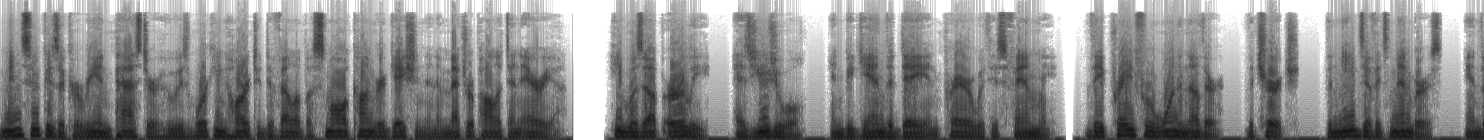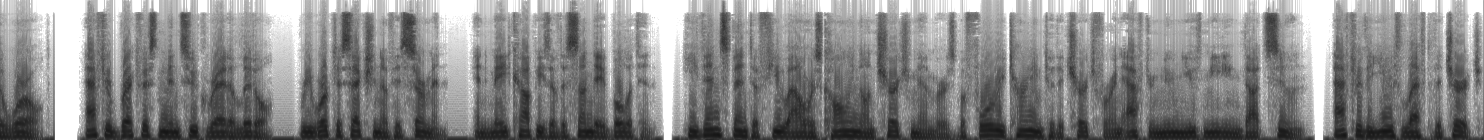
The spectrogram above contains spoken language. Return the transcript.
Minsuk is a Korean pastor who is working hard to develop a small congregation in a metropolitan area. He was up early, as usual, and began the day in prayer with his family. They prayed for one another, the church, the needs of its members, and the world. After breakfast Minsuk read a little, reworked a section of his sermon, and made copies of the Sunday Bulletin. He then spent a few hours calling on church members before returning to the church for an afternoon youth meeting. Soon, after the youth left the church,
